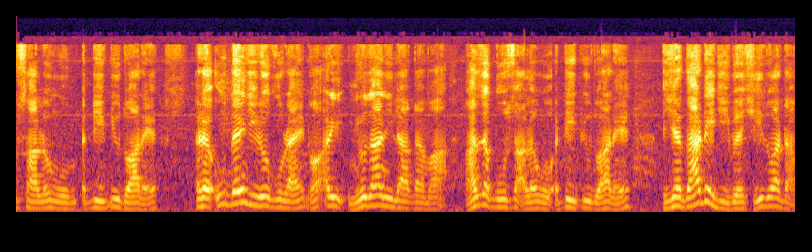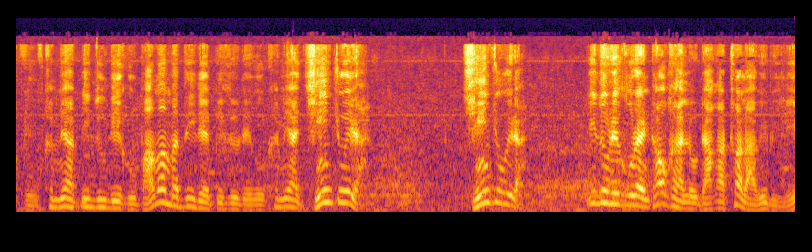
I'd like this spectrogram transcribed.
59စာလုံးကိုအတီးပြုတ်သွားတယ် အဲ့တော့ဦးသိန်းကြီးတို့ကိုယ်တိုင်နော်အဲ့ဒီမျိုးသားညီလာခံမှာ59စာလုံးကိုအတီးပြုသွားတယ်အရက်သားတွေကြီးပဲရေးသွားတာကိုခမရပြည်သူတွေကိုဘာမှမသိတဲ့ပြည်သူတွေကိုခမရဂျင်းကျွေးတာဂျင်းကျွေးတာပြည်သူတွေကိုယ်တိုင်ထောက်ခံလို့ဒါကထွက်လာပြီပြီလေ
